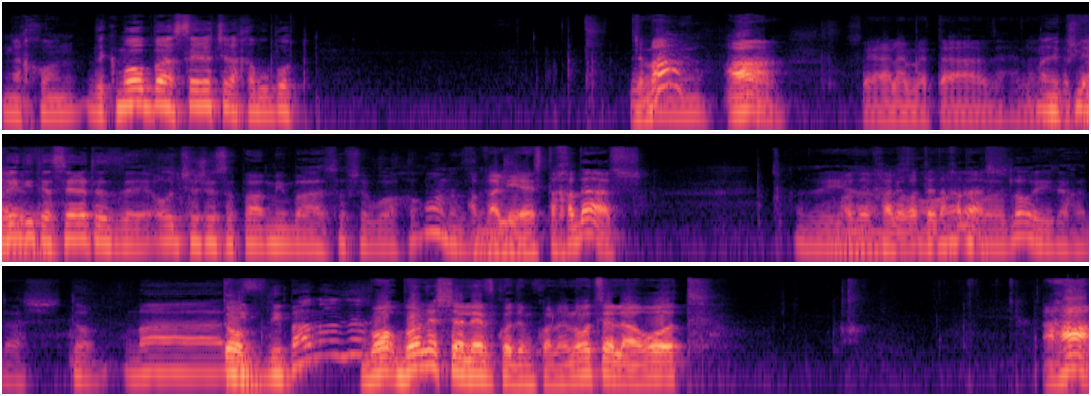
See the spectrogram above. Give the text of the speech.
נכון. זה כמו בסרט של החבובות. זה מה? אה, שהיה להם את ה... אני פשוט ראיתי את הסרט הזה עוד 16 פעמים בסוף שבוע האחרון. אבל אני- יש את החדש. אמרתי לך נכון, לראות את החדש. אבל עוד לא ראיתי את החדש. טוב, מה... טוב. דיברנו על זה? בוא בוא נשלב קודם כל, אני רוצה להראות... אהה,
